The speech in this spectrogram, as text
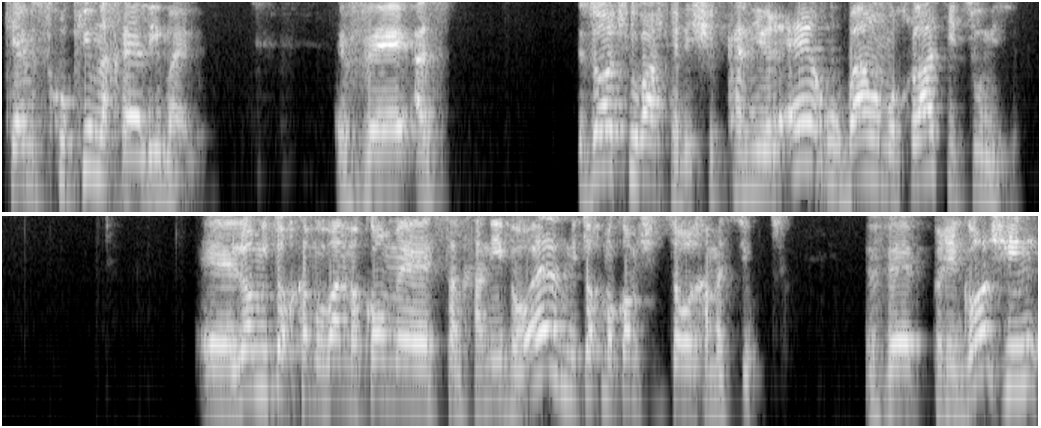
כי הם זקוקים לחיילים האלו. ואז זו התשובה שלי, שכנראה רובם המוחלט יצאו מזה. אה, לא מתוך כמובן מקום אה, סלחני ואוהב, מתוך מקום של צורך המציאות. ופריגוז'ין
